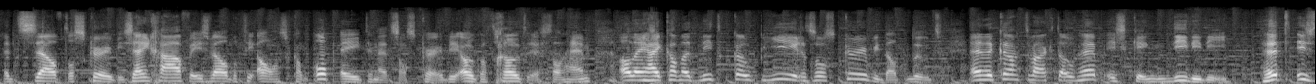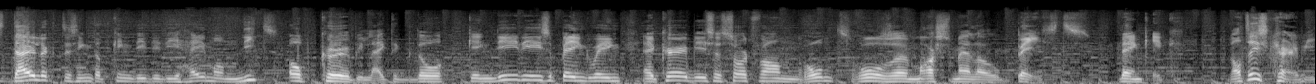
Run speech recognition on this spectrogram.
hetzelfde als Kirby. Zijn gave is wel dat hij alles kan opeten, net zoals Kirby. Ook wat groter is dan hem. Alleen hij kan het niet kopiëren zoals Kirby dat doet. En de karakter waar ik het over heb is King Dedede. Het is duidelijk te zien dat King Dedede helemaal niet op Kirby lijkt. Ik bedoel, King Dedede is een penguin en Kirby is een soort van rond roze marshmallow beest. Denk ik. Wat is Kirby?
